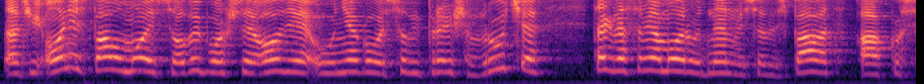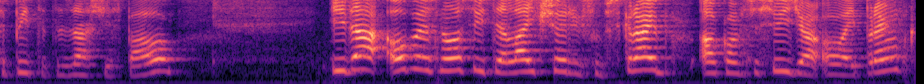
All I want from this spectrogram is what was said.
Znači, on je spavao u mojoj sobi, pošto je ovdje u njegovoj sobi previše vruće, tako da sam ja morao u dnevnoj sobi spavat, ako se pitate zašto je spavao. I da, obavezno ostavite like, share i subscribe, ako vam se sviđa ovaj prank.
